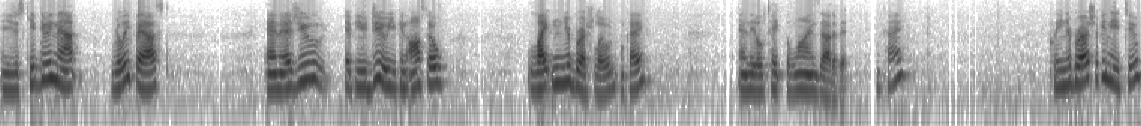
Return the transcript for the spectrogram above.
And you just keep doing that really fast. And as you, if you do, you can also lighten your brush load, okay? And it'll take the lines out of it, okay? Clean your brush if you need to.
